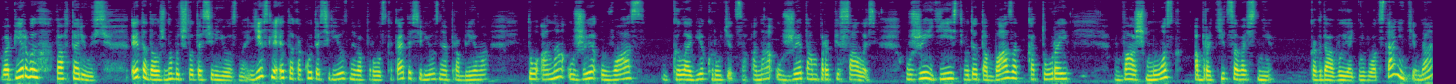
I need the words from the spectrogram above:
Во-первых, повторюсь, это должно быть что-то серьезное. Если это какой-то серьезный вопрос, какая-то серьезная проблема, то она уже у вас в голове крутится, она уже там прописалась, уже есть вот эта база, к которой ваш мозг обратится во сне. Когда вы от него отстанете, да,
